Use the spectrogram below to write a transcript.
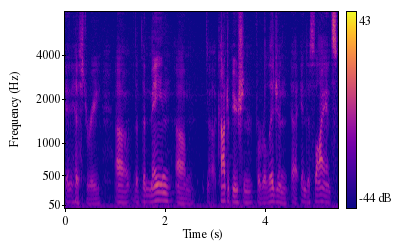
in history, uh, the, the main um, contribution for religion uh, into science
